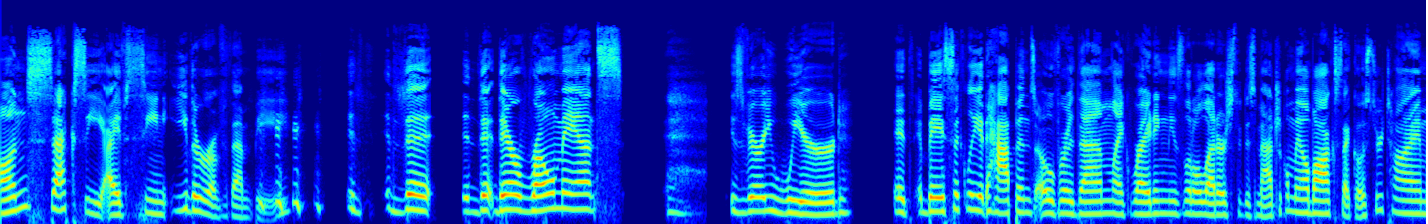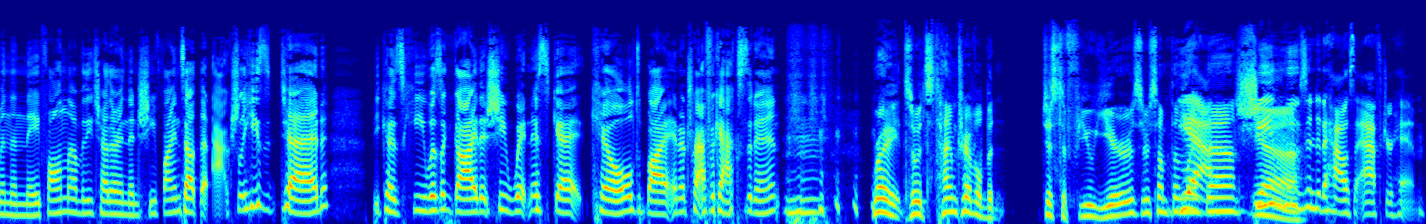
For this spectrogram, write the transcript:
unsexy I've seen either of them be. it, the, the their romance is very weird. It basically it happens over them like writing these little letters through this magical mailbox that goes through time, and then they fall in love with each other, and then she finds out that actually he's dead because he was a guy that she witnessed get killed by in a traffic accident. right. So it's time travel, but just a few years or something yeah. like that. She yeah. moves into the house after him.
